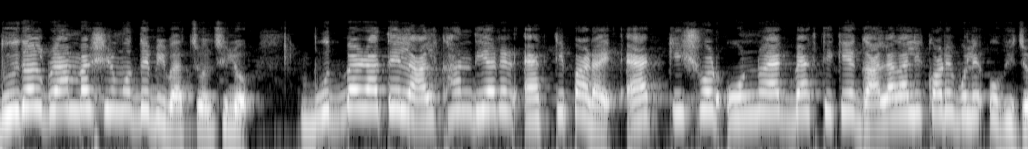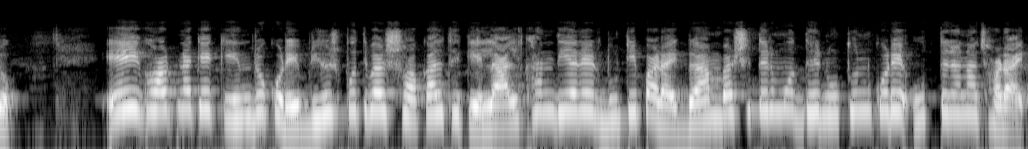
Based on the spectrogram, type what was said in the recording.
দুই দল গ্রামবাসীর মধ্যে বিবাদ চলছিল। বুধবার রাতে লালখানদিয়ারের একটি পাড়ায় এক কিশোর অন্য এক ব্যক্তিকে গালাগালি করে বলে অভিযোগ। এই ঘটনাকে কেন্দ্র করে বৃহস্পতিবার সকাল থেকে লালখানদিয়ারের দুটি পাড়ায় গ্রামবাসীদের মধ্যে নতুন করে উত্তেজনা ছড়ায়।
